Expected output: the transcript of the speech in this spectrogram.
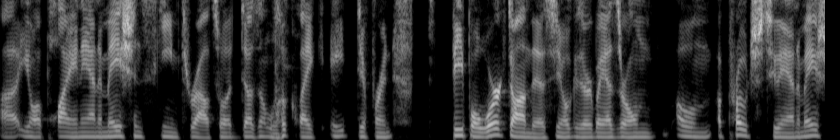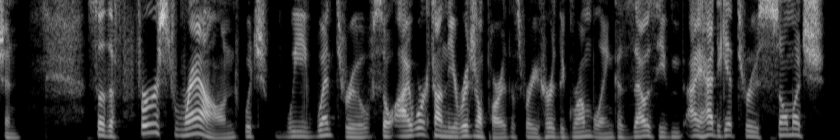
uh, you know apply an animation scheme throughout so it doesn't look like eight different people worked on this you know because everybody has their own own approach to animation so the first round which we went through so i worked on the original part that's where you heard the grumbling because that was even i had to get through so much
